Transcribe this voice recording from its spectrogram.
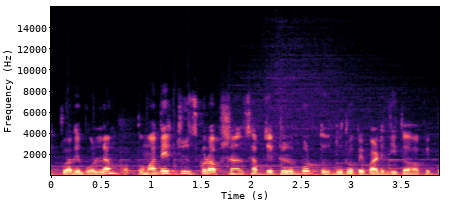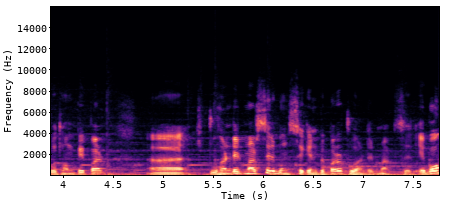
একটু আগে বললাম, তোমাদের চুজ করা অপশনাল সাবজেক্টের ওপর তো দুটো পেপারে দিতে হবে। প্রথম পেপার টু হান্ড্রেড মার্কসের এবং সেকেন্ড পেপারও টু হান্ড্রেড মার্কসের এবং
